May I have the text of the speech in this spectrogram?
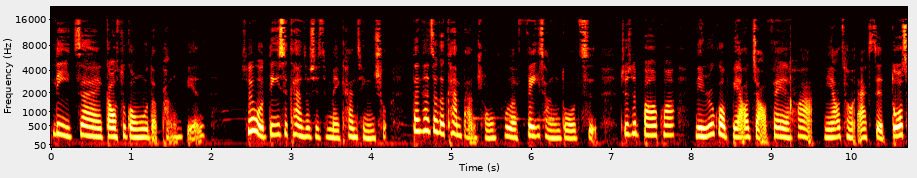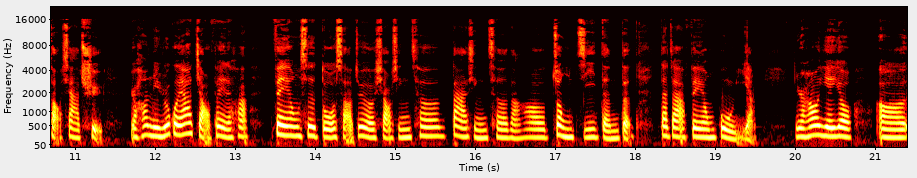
立在高速公路的旁边。所以我第一次看的时候其实没看清楚，但它这个看板重复了非常多次，就是包括你如果不要缴费的话，你要从 exit 多少下去，然后你如果要缴费的话。费用是多少？就有小型车、大型车，然后重机等等，大家费用不一样。然后也有呃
